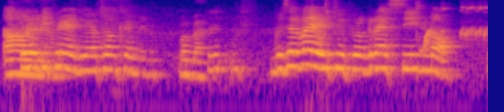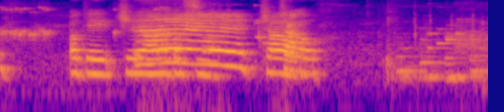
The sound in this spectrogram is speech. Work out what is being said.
Ah, quello è di prima è durato anche meno. Vabbè. Vuoi salvare i tuoi progressi? No. Ok, ci vediamo alla prossima. Eh, Ciao. Ciao.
